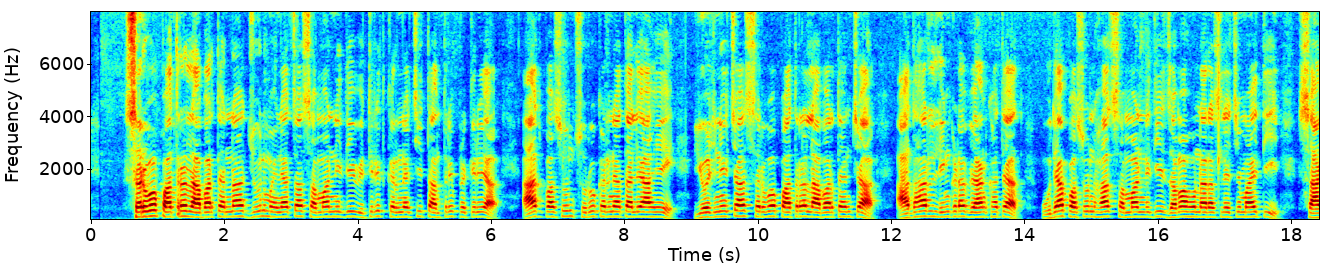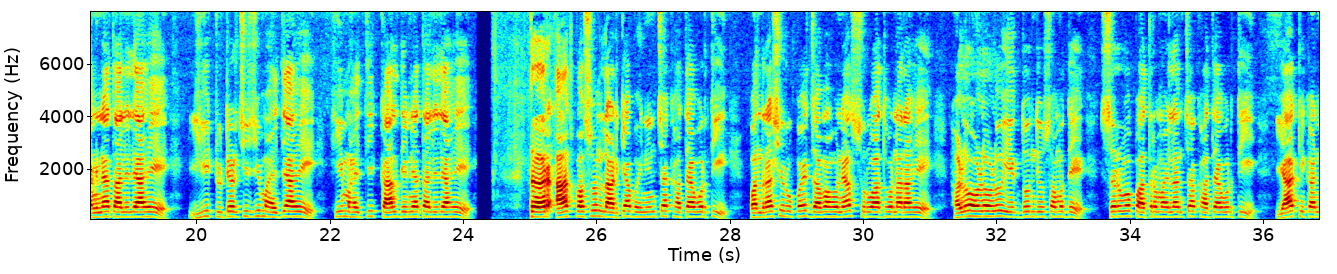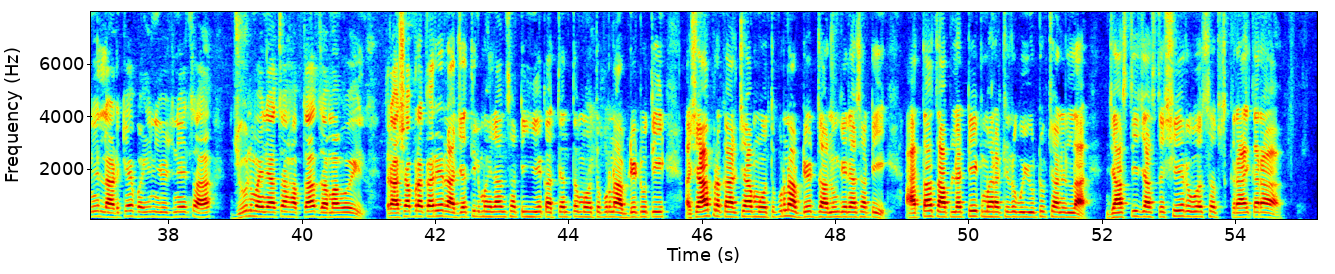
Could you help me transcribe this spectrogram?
सर्व पात्र लाभार्थ्यांना जून महिन्याचा समान निधी वितरित करण्याची तांत्रिक प्रक्रिया आजपासून सुरू करण्यात आली आहे. योजनेच्या सर्व पात्र लाभार्थ्यांच्या आधार लिंक्ड बँक खात्यात उद्यापासून हा सन्मान निधी जमा होणार असल्याची माहिती सांगण्यात आलेली आहे. ही ट्विटरची जी माहिती आहे ही माहिती काल देण्यात आलेली आहे. तर आजपासून लाडक्या बहिणींच्या खात्यावरती पंधराशे रुपये जमा होण्यास सुरुवात होणार आहे. हळूहळूहळू एक दोन दिवसामध्ये सर्व पात्र महिलांच्या खात्यावरती या ठिकाणी लाडक्या बहीण योजनेचा जून महिन्याचा हप्ता जमा होईल. तर अशा प्रकारे राज्यातील महिलांसाठी ही एक अत्यंत महत्त्वपूर्ण अपडेट होती. अशा प्रकारच्या महत्त्वपूर्ण अपडेट जाणून घेण्यासाठी आताच आपल्या टेक मराठी रघु यूट्यूब चॅनलला जास्तीत जास्त शेअर व सबस्क्राईब करा.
